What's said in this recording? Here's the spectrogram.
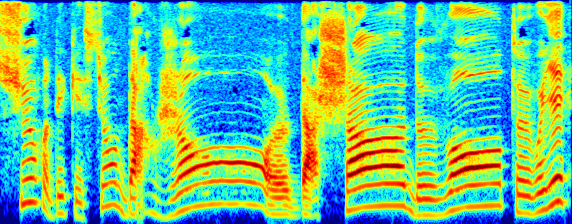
sur des questions d'argent, d'achat, de vente, vous voyez,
